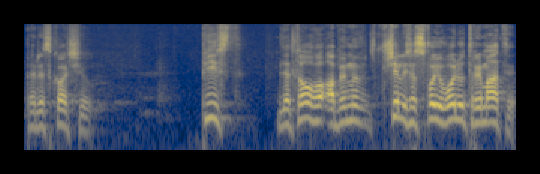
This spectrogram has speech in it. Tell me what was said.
перескочив. Піст для того, аби ми вчилися свою волю тримати.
